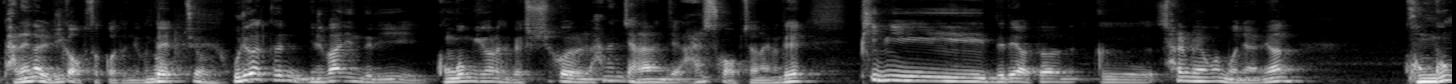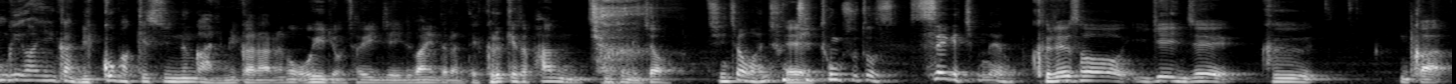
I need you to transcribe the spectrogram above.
발행할 리가 없었거든요. 근데 없죠. 우리 같은 일반인들이 공공기관에서 매출 채권을 하는지 안 하는지 알 수가 없잖아요. 근데 PB들의 어떤 그 설명은 뭐냐면 공공기관이니까 믿고 맡길 수 있는 거 아닙니까? 라는 거 오히려 저희 이제 일반인들한테 그렇게 해서 판 상품이죠. 진짜 완전 네. 뒤통수도 세게 쳤네요. 그래서 이게 이제 그, 그러니까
